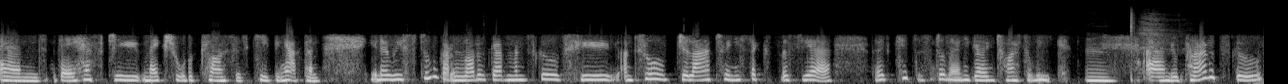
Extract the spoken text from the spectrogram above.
And they have to make sure the class is keeping up. And, you know, we've still got a lot of government schools who, until July 26th this year, those kids are still only going twice a week. Mm. And your private schools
